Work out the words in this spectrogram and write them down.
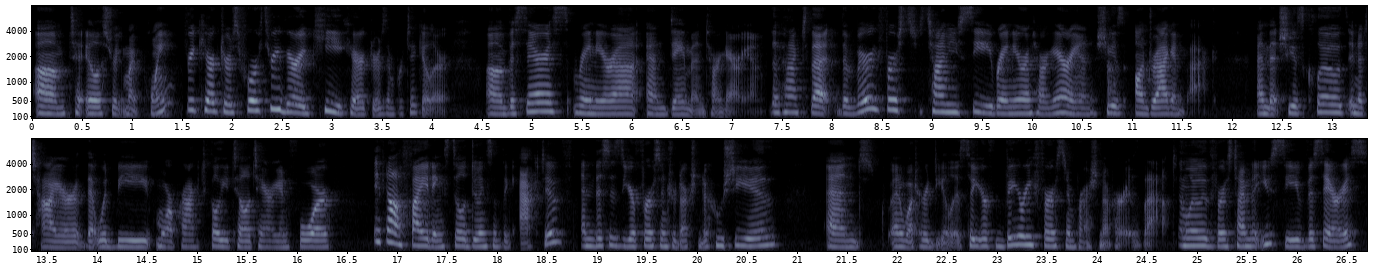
um, to illustrate my point. Three characters for three very key characters in particular. Um, Viserys, Rhaenyra, and Daemon Targaryen. The fact that the very first time you see Rhaenyra Targaryen, she is on dragonback, and that she is clothed in attire that would be more practical, utilitarian for if not fighting, still doing something active. And this is your first introduction to who she is and and what her deal is. So your very first impression of her is that. Similarly, the first time that you see Viserys,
